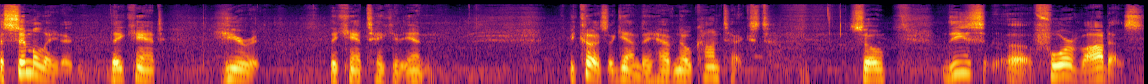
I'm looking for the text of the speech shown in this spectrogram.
assimilate it. They can't hear it. They can't take it in because again they have no context so these uh, four vadas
